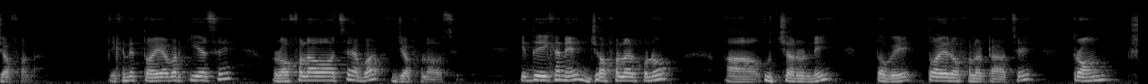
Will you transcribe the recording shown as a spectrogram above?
জফলা। এখানে তয়ে আবার কি আছে? রফলাও আছে, আবার জফলাও আছে। কিন্তু এখানে জফলার কোনো উচ্চারণ নেই। তবে তয়ে রফলাটা আছে ত্রংশ?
